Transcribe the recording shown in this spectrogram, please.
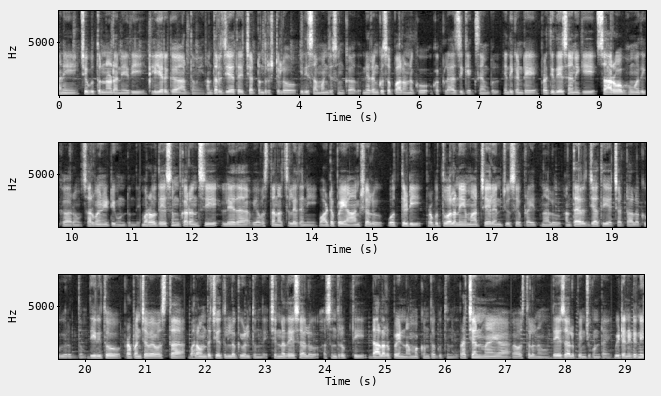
అని చెబుతున్నాడు అనేది క్లియర్గా అర్థమైంది. అంతర్జాతీయ చట్టం దృష్టిలో ఇది సమంజసం కాదు. నిరంకుశ పాలనకు ఒక క్లాసిక్ ఎగ్జాంపుల్. ఎందుకంటే ప్రతి దేశానికి సార్వభౌమాధికారం సర్వైనిటీ ఉంటుంది. మరో దేశం కరెన్సీ లేదా వ్యవస్థ నచ్చలేదని వాటిపై ఆంక్షలు ఒత్తిడి ప్రభుత్వాలనే మార్చేయాలని చూసే ప్రయత్నాలు అంతర్జాతీయ చట్టాలకు విరుద్ధం. దీనితో ప్రపంచ వ్యవస్థ బలవంత చేతుల్లోకి వెళ్తుంది. చిన్న దేశాలు అసంతృప్తి డాలర్ పై నమ్మకం తగ్గుతుంది. ప్రత్యామ్నాయ వ్యవస్థలను దేశాలు పెంచుకుంటాయి. వీటన్నిటిని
